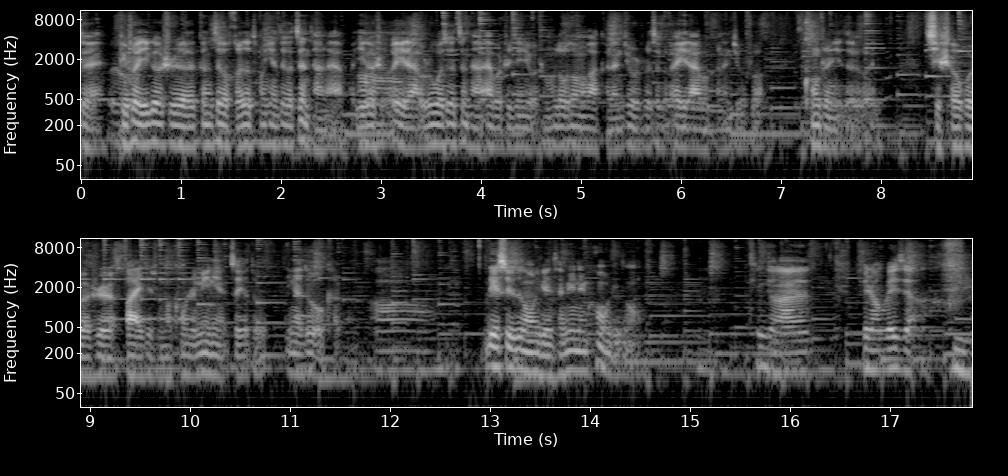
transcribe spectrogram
对，比如说一个是跟这个盒子通信这个正常的 app，一个是恶意的 app。如果这个正常的 app 之间有什么漏洞的话，可能就是说这个恶意的 app 可能就是说控制你这个汽车，或者是发一些什么控制命令，这些都应该都有可能。哦，类似于这种远程命令控制这种，听起来非常危险。嗯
